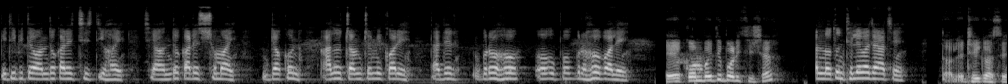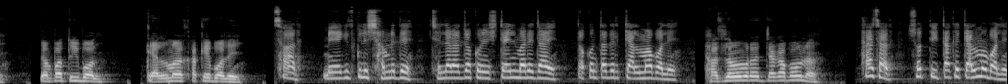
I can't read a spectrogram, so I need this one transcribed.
পৃথিবীতে অন্ধকারের সৃষ্টি হয়। সেই অন্ধকারের সময় যখন আলো চমচমি করে তাদের গ্রহ ও উপগ্রহ বলে। এ কোন বইতে পড়েছিস হ্যাঁ আর নতুন ছেলেবাজা আছে। তাহলে ঠিক আছে। চম্পা তুই বল ক্যালমা কাকে বলে? স্যার মেয়ে স্কুলের সামনে দিয়ে ছেলেরা যখন স্টাইল মারে যায় তখন তাদের ক্যালমা বলে। হাজলাম আমরা জায়গা পাও না? হ্যাঁ স্যার সত্যি তাকে ক্যালমা বলে।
